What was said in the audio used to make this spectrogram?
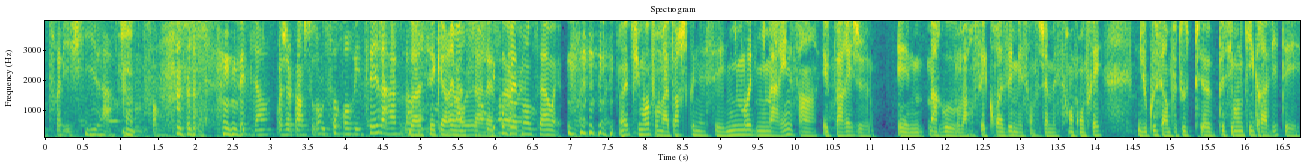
entre les filles, là, ensemble. c'est bien. Moi, je parle souvent de sororité, là. là Bah, c'est carrément ça, là. C'est ça, complètement ça, ouais. Ouais, puis moi, pour ma part, je connaissais ni Maud ni Marine. Enfin, et pareil, je. Et Margot, bah, on s'est croisés, mais sans jamais se rencontrer. Du coup, c'est un peu tout ce petit monde qui gravite et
